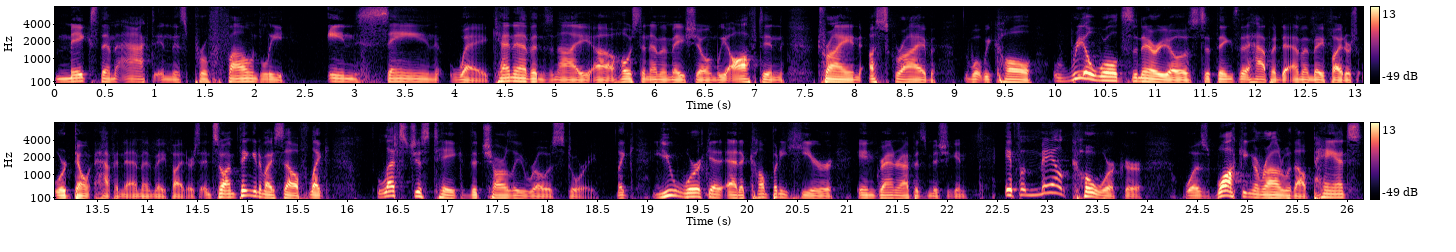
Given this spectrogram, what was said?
makes them act in this profoundly insane way. Ken Evans and I uh, host an MMA show, and we often try and ascribe what we call real world scenarios to things that happen to MMA fighters or don't happen to MMA fighters. And so I'm thinking to myself, like, let's just take the Charlie Rose story. Like, you work at, at a company here in Grand Rapids, Michigan. If a male coworker was walking around without pants,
